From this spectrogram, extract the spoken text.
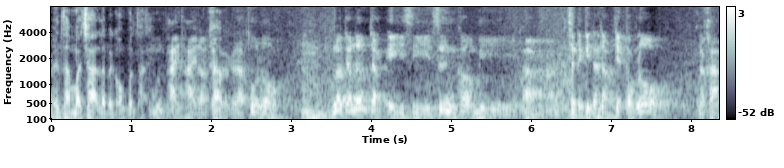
เป็นธรรมชาติและเป็นของคนไทย สมุนไพรไทยเราจะครับกระจายทั่วโลกอืมเราจะเริ่มจาก AEC ซึ่งก็มีเอ่อเศรษฐกิจอันดับ 7 ของโลกนะครับ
